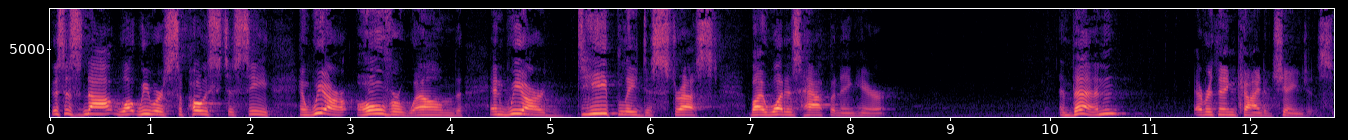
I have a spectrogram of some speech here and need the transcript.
This is not what we were supposed to see. And we are overwhelmed and we are deeply distressed by what is happening here. And then everything kind of changes.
